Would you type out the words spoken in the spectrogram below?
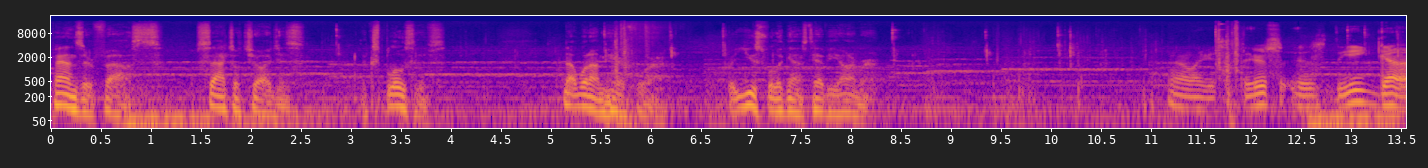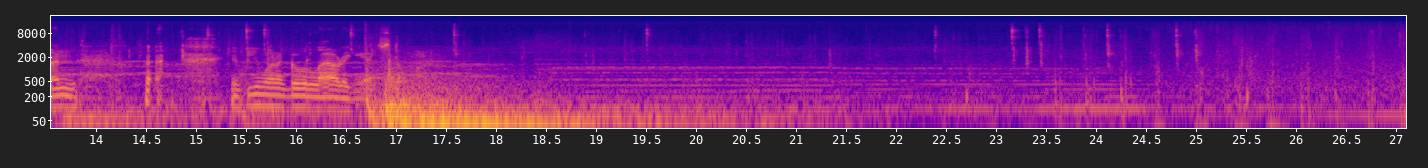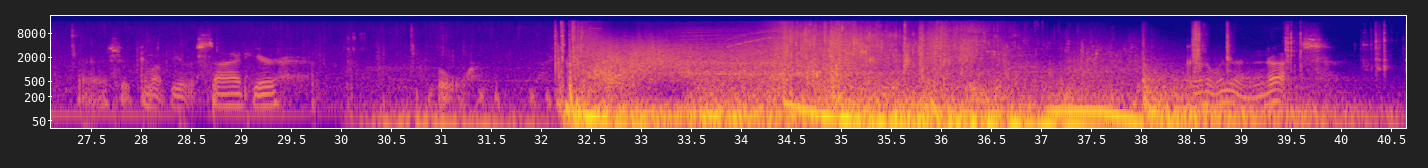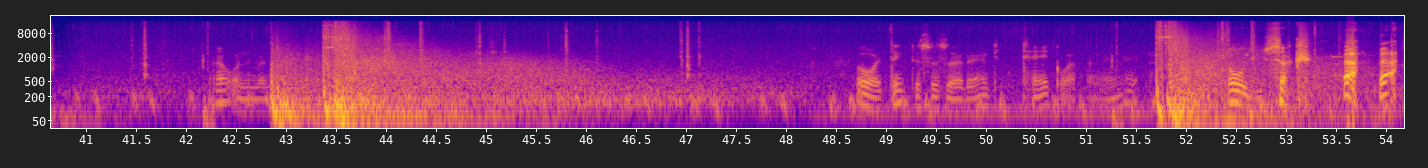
Panzerfausts, satchel charges, explosives. Not what I'm here for, but useful against heavy armor. Like I said, this is the gun if you want to go loud against them. Should come up the other side here. Oh. I think this is that anti-tank weapon, ain't it? Oh, you suck. I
